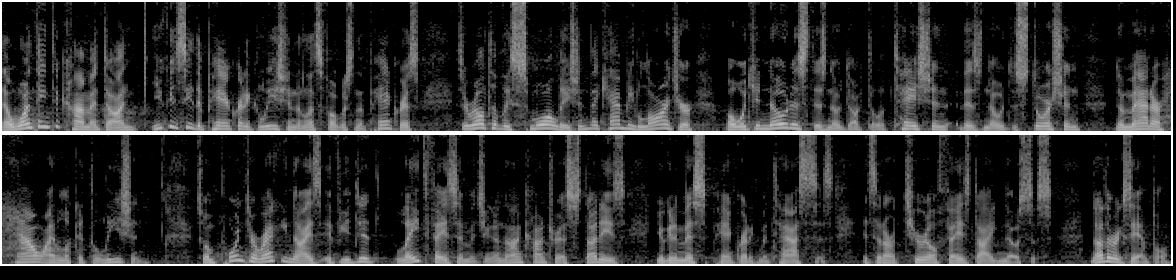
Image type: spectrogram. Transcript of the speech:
Now, one thing to comment on, you can see the pancreatic lesion, and let's focus on the pancreas. It's a relatively small lesion. They can be larger, but what you notice, there's no duct dilatation, there's no distortion, no matter how I look at the lesion. So important to recognize if you did late phase imaging or non-contrast studies, you're going to miss pancreatic metastasis. It's an arterial phase diagnosis. Another example.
